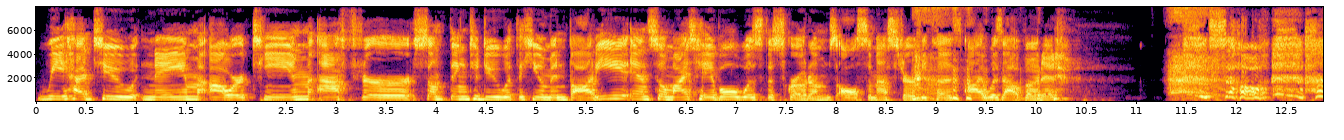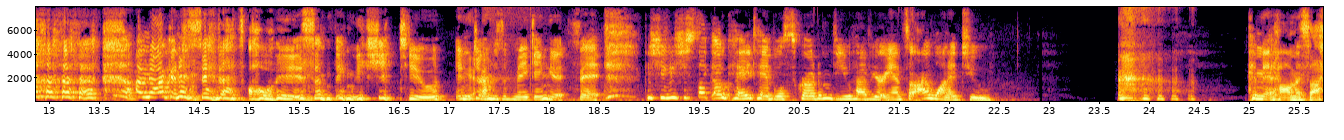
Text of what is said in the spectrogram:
we had to name our team after something to do with the human body. And so my table was the scrotums all semester because I was outvoted. so I'm not going to say that's always something we should do in yeah. terms of making it fit. Because she was just like, okay, table scrotum, do you have your answer? I wanted to commit homicide.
